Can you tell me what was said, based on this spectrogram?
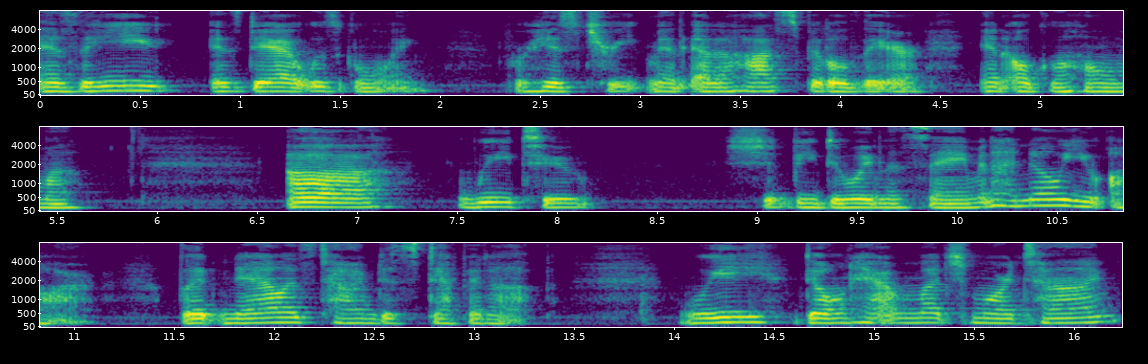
as he as dad was going for his treatment at a hospital there in Oklahoma. Uh, we too should be doing the same. And I know you are, but now it's time to step it up. We don't have much more time.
